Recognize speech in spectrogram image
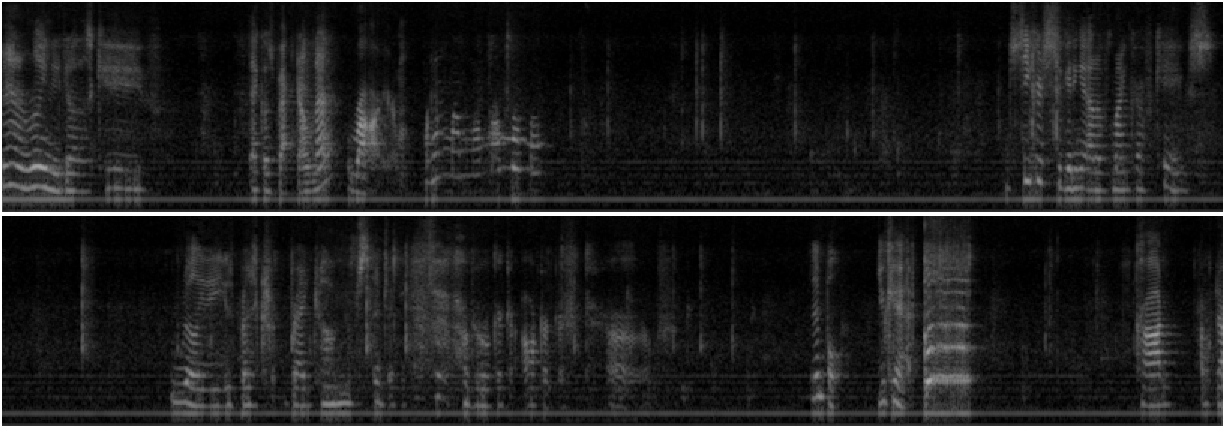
Man, I really need to get out of this cave. That goes back down there. Secrets to getting out of Minecraft caves. Really to use bread breadcrumbs. and do this? Simple. You can't. Cod. Okay.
